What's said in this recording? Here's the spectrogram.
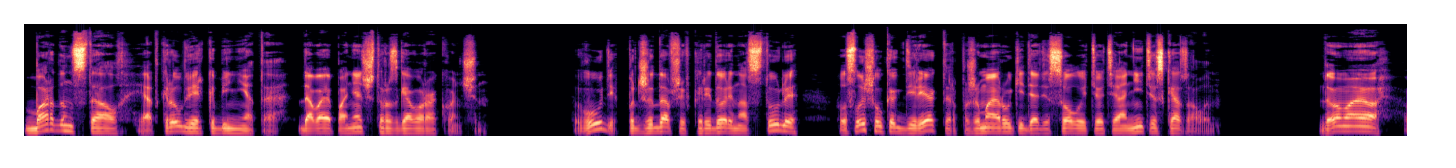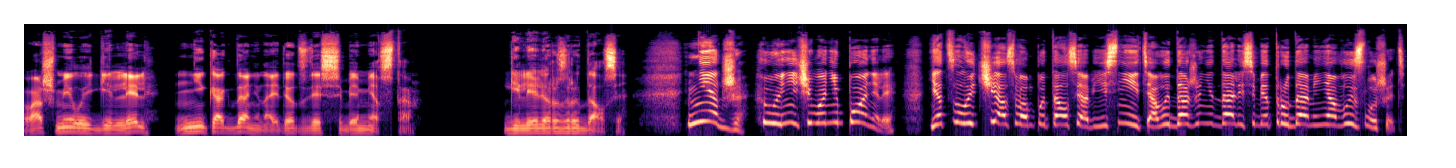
Барден встал и открыл дверь кабинета, давая понять, что разговор окончен. Вуди, поджидавший в коридоре на стуле, услышал, как директор, пожимая руки дяди Солу и тете Аните, сказал им. «Думаю, ваш милый Гилель никогда не найдет здесь себе места». Гилель разрыдался. «Нет же, вы ничего не поняли! Я целый час вам пытался объяснить, а вы даже не дали себе труда меня выслушать!»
